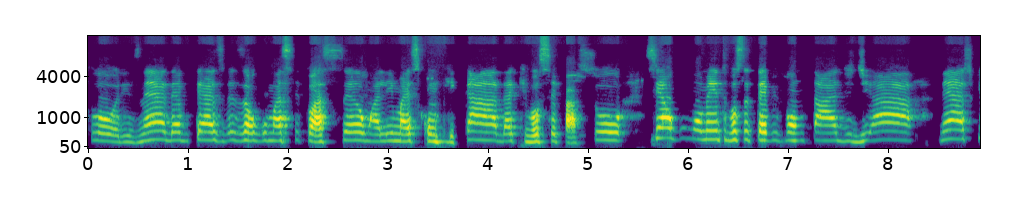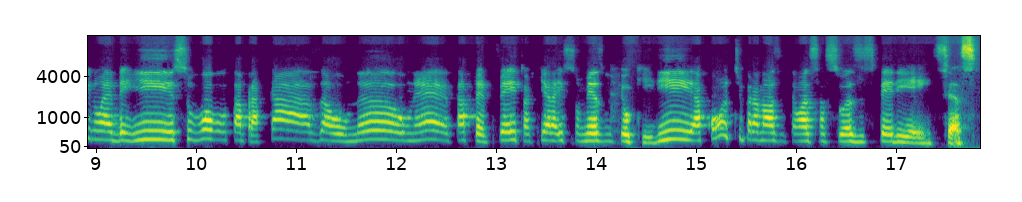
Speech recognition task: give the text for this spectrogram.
flores, né? Deve ter às vezes alguma situação ali mais complicada que você passou. Se em algum momento você teve vontade de ah, né? Acho que não é bem isso, vou voltar para casa ou não, né? Tá perfeito, aqui era isso mesmo que eu queria. Conte para nós então essas suas experiências.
